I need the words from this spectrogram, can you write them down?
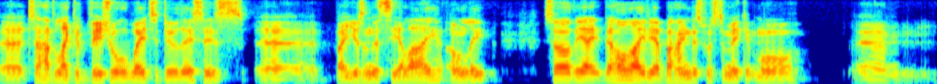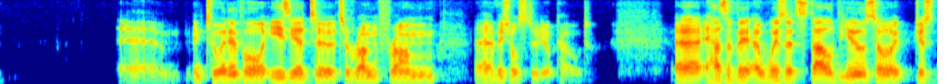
uh, to have like a visual way to do this is uh, by using the CLI only. So the the whole idea behind this was to make it more um, um, intuitive or easier to, to run from uh, Visual Studio Code. Uh, it has a, a, wizard style view, so it just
